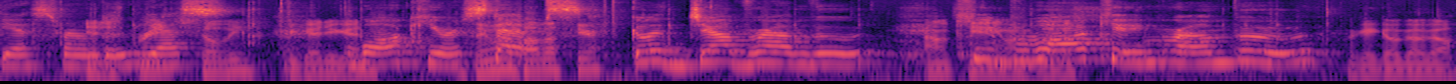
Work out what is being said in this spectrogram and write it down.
Yes, Yeah, Ranboo. just breathe, yes. Sylvie. You good? You good? Walk your Is anyone above us steps. here? Good job, Ranboo. I don't see Keep anyone above us. walking, Ranboo. Okay, go, go, go.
